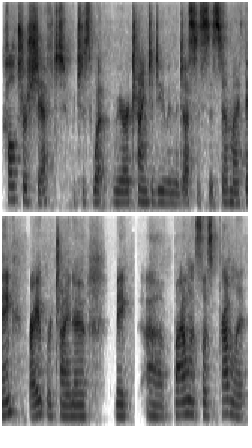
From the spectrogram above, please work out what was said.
culture shift, which is what we are trying to do in the justice system, I think, right? We're trying to make uh, violence less prevalent.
